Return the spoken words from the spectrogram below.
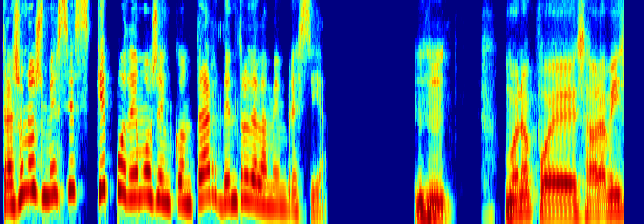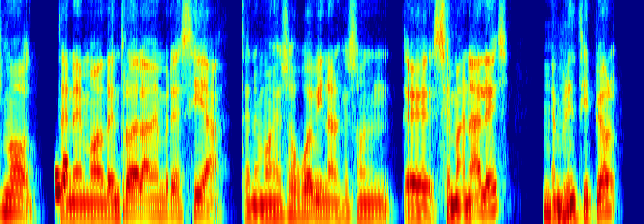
tras unos meses, ¿qué podemos encontrar dentro de la membresía? Bueno, pues ahora mismo tenemos dentro de la membresía, tenemos esos webinars que son eh, semanales. En principio,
